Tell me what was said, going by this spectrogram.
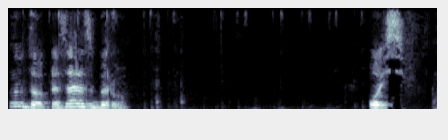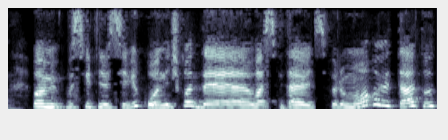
Ну, добре, зараз беру. Ось. Вам висвітлюється віконечко, де вас вітають з перемогою, та тут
